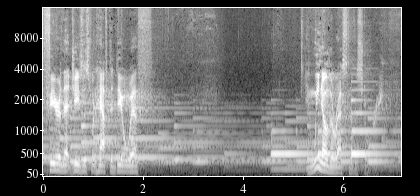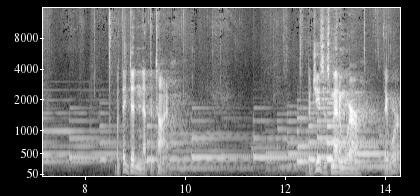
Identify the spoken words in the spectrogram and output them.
fear that Jesus would have to deal with. And we know the rest of the story. But they didn't at the time. But Jesus met them where they were.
